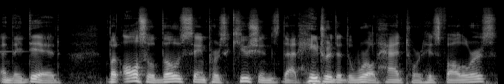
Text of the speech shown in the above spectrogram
and they did, but also those same persecutions, that hatred that the world had toward his followers,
